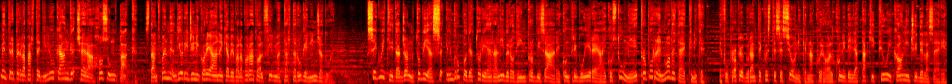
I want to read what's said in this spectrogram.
mentre per la parte di Liu Kang c'era Ho Sung Pak, stuntman di origini coreane che aveva lavorato al film Tartarughe Ninja 2. Seguiti da John Tobias, il gruppo di attori era libero di improvvisare, contribuire ai costumi e proporre nuove tecniche, e fu proprio durante queste sessioni che nacquero alcuni degli attacchi più iconici della serie.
